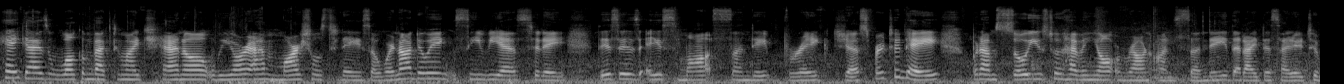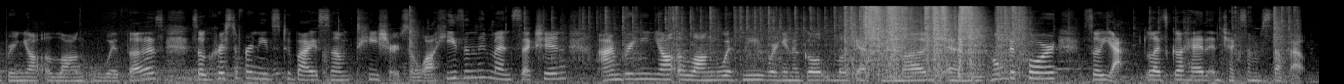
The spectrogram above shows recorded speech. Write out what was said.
Hey guys, welcome back to my channel. We are at Marshall's today, so we're not doing CVS today. This is a small Sunday break just for today, but I'm so used to having y'all around on Sunday that I decided to bring y'all along with us. So Christopher needs to buy some t-shirts. So while he's in the men's section, I'm bringing y'all along with me. We're gonna go look at mugs and home decor. So yeah, let's go ahead and check some stuff out.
